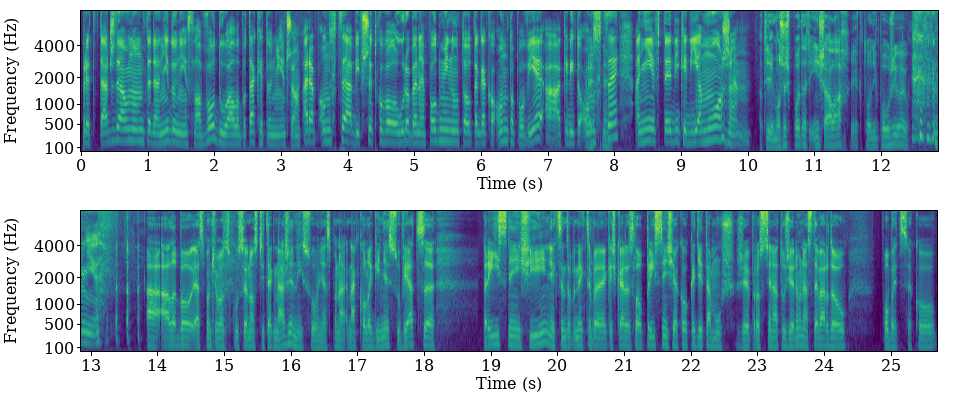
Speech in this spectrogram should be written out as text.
pred touchdownom teda nedoniesla vodu alebo takéto niečo. Arab, on chce, aby všetko bolo urobené pod minútou, tak ako on to povie a kedy to on Presne. chce a nie vtedy, kedy ja môžem. A ty nemôžeš povedať inšalách, jak to oni používajú? nie. A, alebo aspoň čo mám skúsenosti, tak na ženy sú oni, aspoň na, na kolegyne sú viac e, prísnejší, nechcem, to, nechcem povedať nejaké škaredé slovo, prísnejší ako keď je tam muž, že proste na tú ženu, na stevardov vôbec, ako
